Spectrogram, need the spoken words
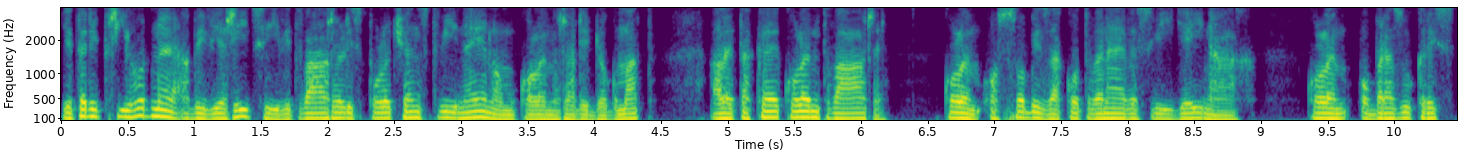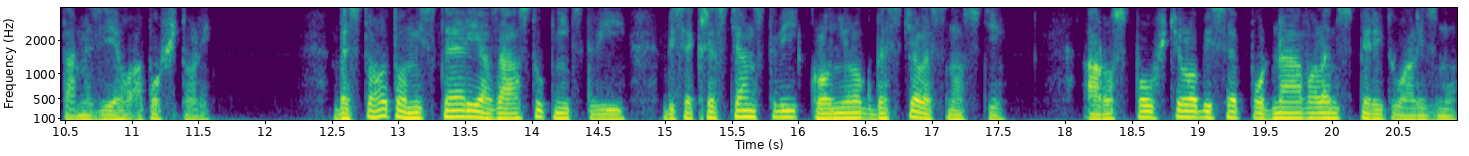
Je tedy příhodné, aby věřící vytvářeli společenství nejenom kolem řady dogmat, ale také kolem tváře, kolem osoby zakotvené ve svých dějinách, kolem obrazu Krista mezi jeho apoštoly. Bez tohoto mystéria zástupnictví by se křesťanství klonilo k beztělesnosti a rozpouštilo by se pod návalem spiritualismu.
